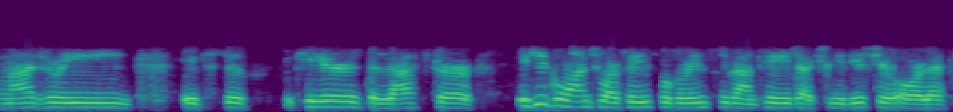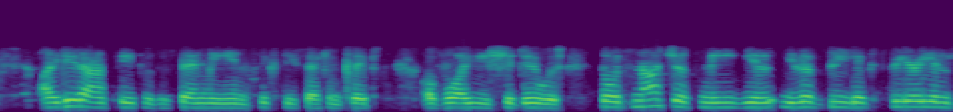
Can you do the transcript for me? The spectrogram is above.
camaraderie, it's just the tears, the laughter. If you go onto our Facebook or Instagram page, actually this year, Orla, I did ask people to send me in 60 second clips of why you should do it. So it's not just me. You'll, you'll have the experience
